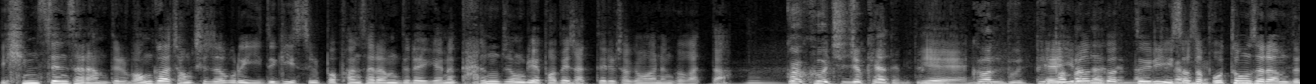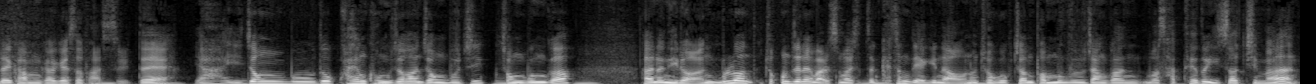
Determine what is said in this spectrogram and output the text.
네. 힘센 사람들, 뭔가 정치적으로 이득이 있을 법한 사람들에게는 다른 종류의 법의 잣대를 적용하는 것 같다. 음. 그거, 그거 지적해야 됩니다. 예. 그건 예, 이런 것들이. 있어서 보통 사람들의 감각에서 봤을 때, 음. 야, 이 정부도 과연 공정한 정부지? 음. 정부인가? 하는 이런 물론 조금 전에 말씀하셨던 계속 얘기 나오는 조국 전 법무부 장관 뭐 사태도 있었지만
